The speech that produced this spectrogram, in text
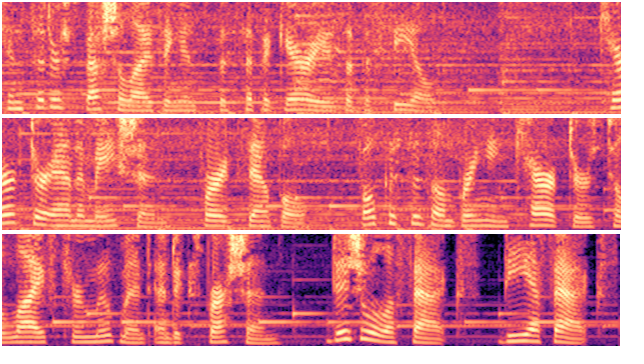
consider specializing in specific areas of the field. Character animation, for example, focuses on bringing characters to life through movement and expression. Visual effects, VFX,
